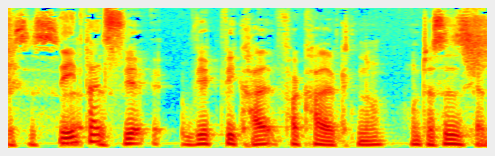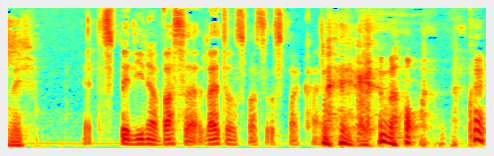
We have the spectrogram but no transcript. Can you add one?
Es ist, Jedenfalls, es wirkt, wie verkalkt, ne? Und das ist es ja nicht. Ja, das Berliner Wasser, Leitungswasser ist war kalt. genau.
